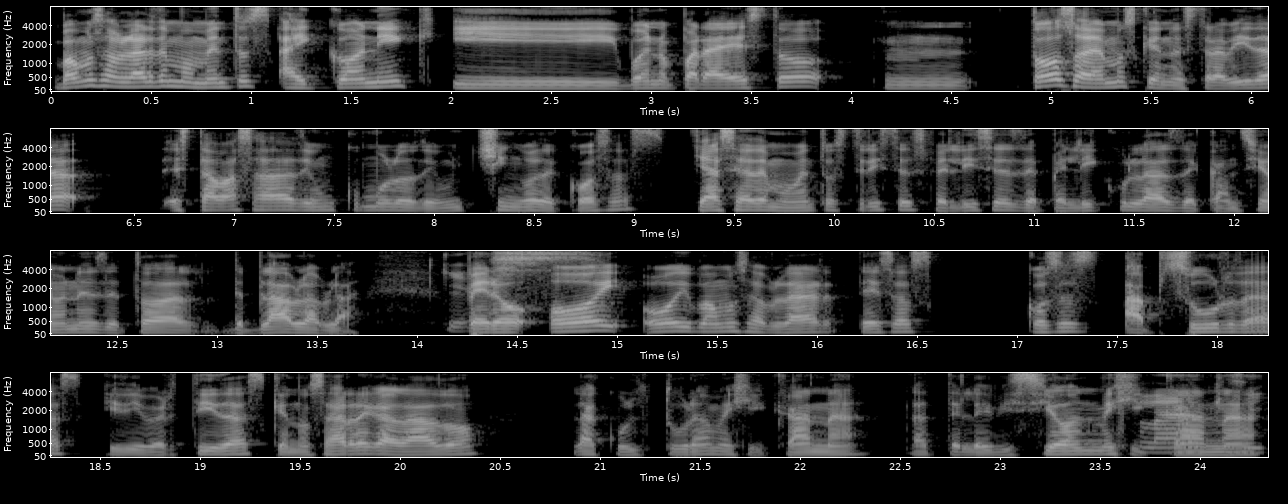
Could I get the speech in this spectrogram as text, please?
Vamos a hablar de momentos iconic y bueno, para esto mm, todos sabemos que nuestra vida está basada de un cúmulo de un chingo de cosas, ya sea de momentos tristes, felices, de películas, de canciones, de toda, de bla, bla, bla. Yes. Pero hoy, hoy vamos a hablar de esas cosas absurdas y divertidas que nos ha regalado la cultura mexicana, la televisión Claro mexicana. que sí.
